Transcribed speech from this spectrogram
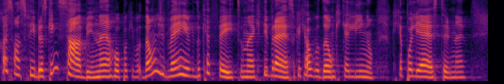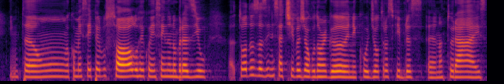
quais são as fibras? Quem sabe, né, a roupa que, da onde vem e do que é feito, né? Que fibra é essa? O que é algodão? O que é linho? O que é poliéster, né? Então eu comecei pelo solo, reconhecendo no Brasil eh, todas as iniciativas de algodão orgânico, de outras fibras eh, naturais,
